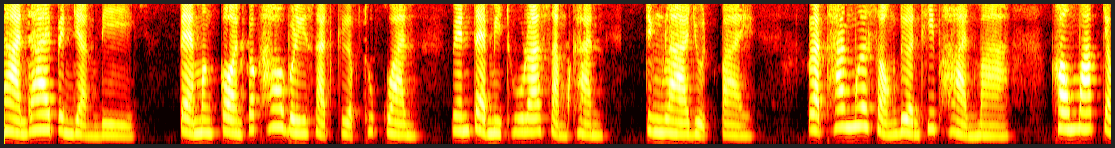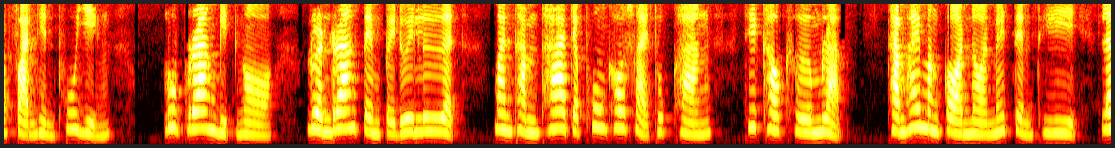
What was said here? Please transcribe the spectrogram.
งานได้เป็นอย่างดี แต่มังกรก็เข้าบริษัทเกือบทุกวัน เว้นแต่มีธุระสำคัญ จึงลาหยุดไป กระทั่งเมื่อสองเดือนที่ผ่านมา เขามักจะฝันเห็นผู้หญิง รูปร่างบิดงอ เรือนร่างเต็มไปด้วยเลือด มันทำท่าจะพุ่งเข้าใส่ทุกครั้ง ที่เขาเคิมหลับทำให้มังกรนอนไม่เต็มที่ และ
